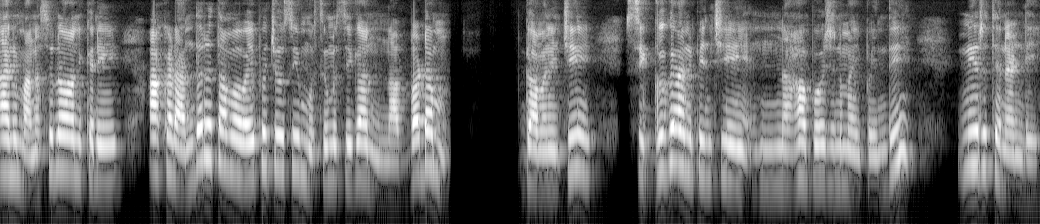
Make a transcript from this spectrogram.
అని మనసులో అనుకుని అక్కడ అందరూ తమ వైపు చూసి ముసిముసిగా నవ్వడం గమనించి సిగ్గుగా అనిపించి నా భోజనం అయిపోయింది. మీరు తినండి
